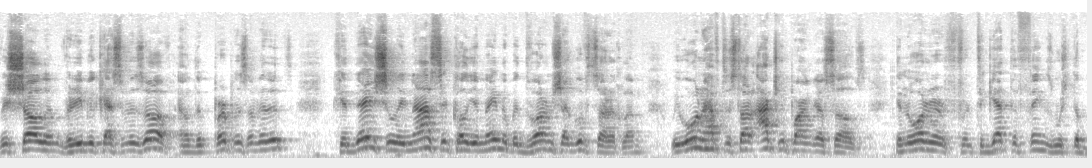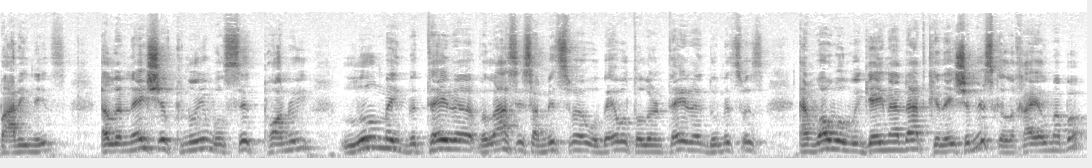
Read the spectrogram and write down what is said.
Visholim, V'ribu And the purpose of it is we won't have to start occupying ourselves in order for, to get the things which the body needs. Eleneshev pnuyim will sit ponui. Lilmeid b'teira v'lasis mitzvah will be able to learn teira and do mitzvahs. And what will we gain on that? Kadesh niska l'chayel mabo.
